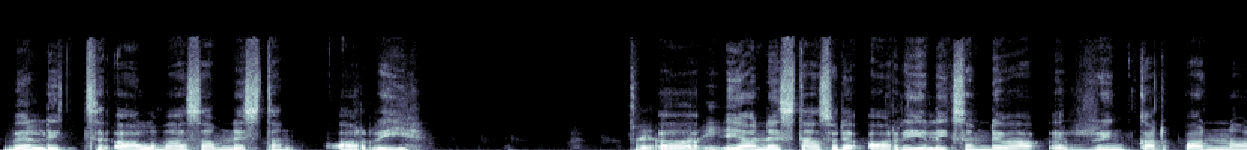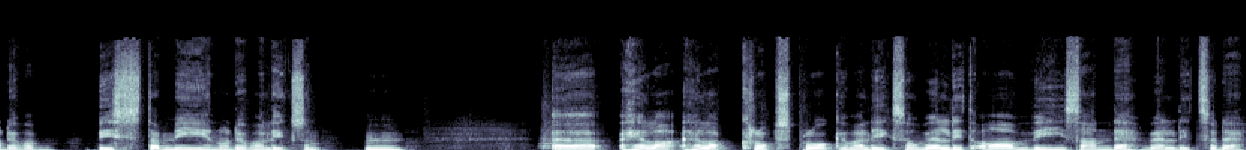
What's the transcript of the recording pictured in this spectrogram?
väldigt allvarsam, nästan arg. Uh, ja, nästan så det arg. Liksom det var rynkad panna och det var bista min och det var liksom... Mm, uh, hela, hela kroppsspråket var liksom väldigt avvisande, väldigt sådär...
